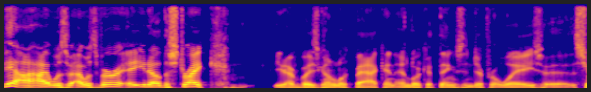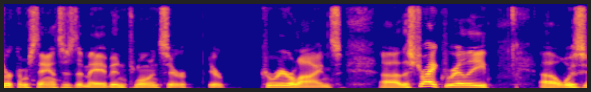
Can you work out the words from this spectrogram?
yeah, I, I was I was very you know the strike. You know, everybody's going to look back and, and look at things in different ways, uh, circumstances that may have influenced their their career lines. Uh, the strike really uh, was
